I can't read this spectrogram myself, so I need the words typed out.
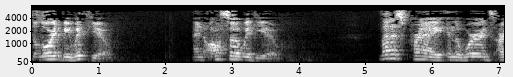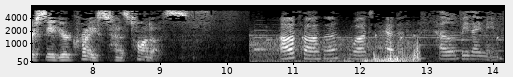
The Lord be with you, and also with you. Let us pray in the words our Savior Christ has taught us. Our Father, who art in heaven, hallowed be thy name.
